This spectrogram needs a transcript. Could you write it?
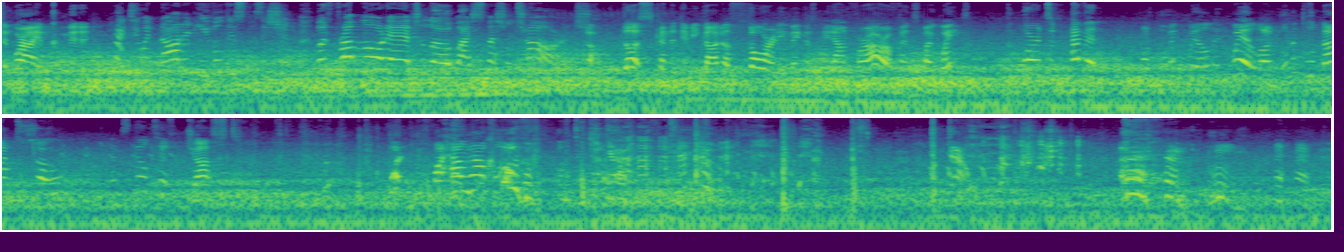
Bear me to prison where I am committed. I do it not in evil disposition, but from Lord Angelo by special charge. Ah, Thus can the demigod authority make us pay down for our offense by weight. The words of heaven, on whom it will, it will, on whom it will not, so, and still 'tis just. What? Why, how now? Come Oh! How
